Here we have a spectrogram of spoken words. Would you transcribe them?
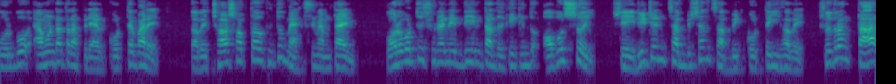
করব, এমনটা তারা প্রেয়ার করতে পারে। তবে ছ সপ্তাহ কিন্তু ম্যাক্সিমাম টাইম পরবর্তী শুনানির দিন তাদেরকে কিন্তু অবশ্যই সেই রিটার্ন সাবমিশন সাবমিট করতেই হবে। সুতরাং তার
